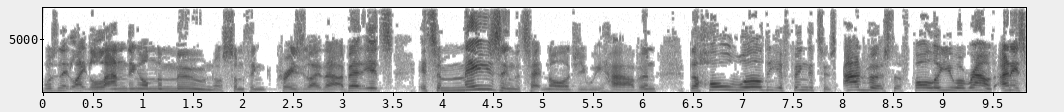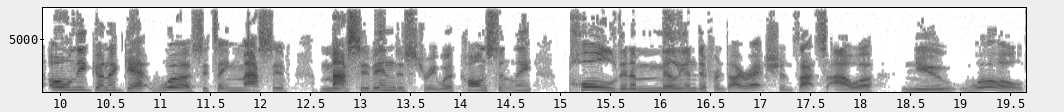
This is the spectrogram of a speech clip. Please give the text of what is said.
wasn't it like landing on the moon or something crazy like that? I bet it's, it's amazing the technology we have and the whole world at your fingertips, adverts that follow you around, and it's only going to get worse. It's a massive massive industry. We're constantly pulled in a million different directions. That's our new world.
